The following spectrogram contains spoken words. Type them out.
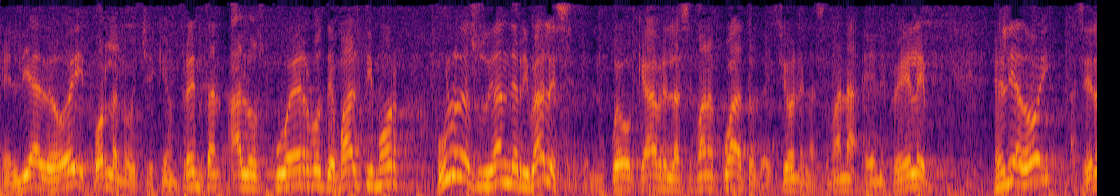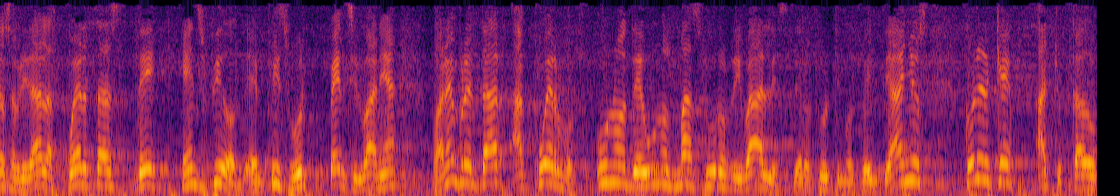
el día de hoy por la noche, que enfrentan a los Cuervos de Baltimore, uno de sus grandes rivales, en el juego que abre la semana 4 de acción en la semana NFL. El día de hoy, Acereros abrirá las puertas de Heinz Field en Pittsburgh, Pensilvania, para enfrentar a Cuervos, uno de unos más duros rivales de los últimos 20 años, con el que ha chocado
